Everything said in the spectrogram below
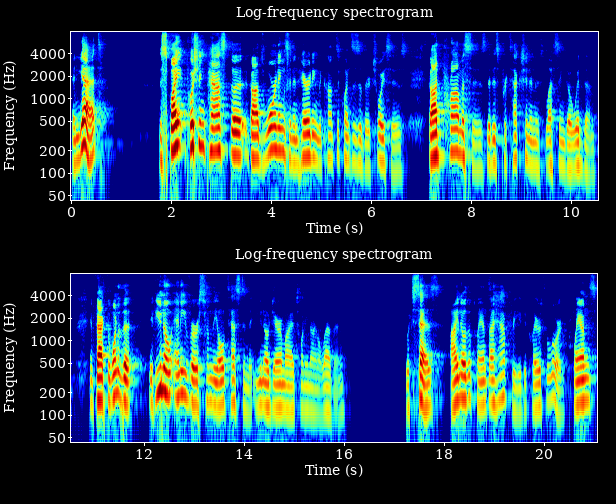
And yet, despite pushing past the, God's warnings and inheriting the consequences of their choices, God promises that his protection and his blessing go with them. In fact, one of the if you know any verse from the Old Testament, you know Jeremiah 29:11, which says, "I know the plans I have for you," declares the Lord, plans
